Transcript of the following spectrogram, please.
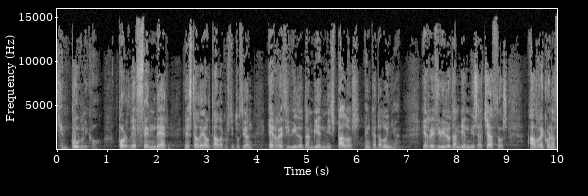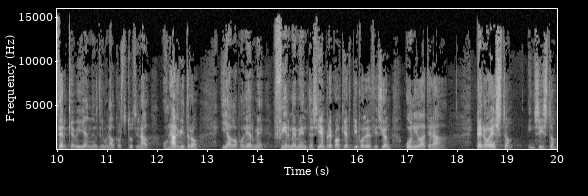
y en público por defender esta lealtad a la Constitución, he recibido también mis palos en Cataluña, he recibido también mis hachazos al reconocer que veía en el Tribunal Constitucional un árbitro y al oponerme firmemente siempre a cualquier tipo de decisión unilateral. Pero esto, insisto,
